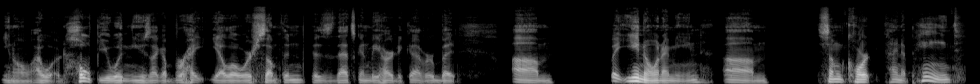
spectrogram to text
you know, I would hope you wouldn't use like a bright yellow or something because that's going to be hard to cover, but um but you know what I mean. Um some court kind of paint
